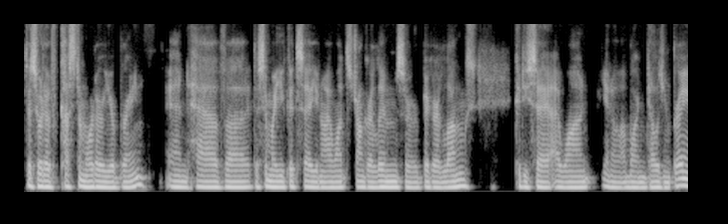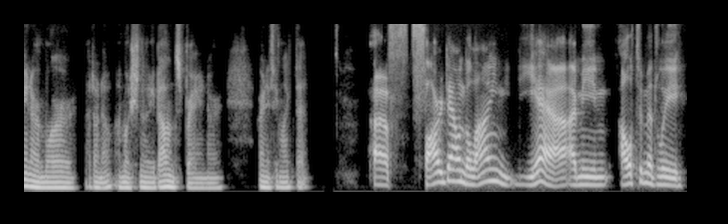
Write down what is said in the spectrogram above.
to sort of custom order your brain and have uh, the same way you could say, you know, I want stronger limbs or bigger lungs. Could you say I want, you know, a more intelligent brain or more, I don't know, emotionally balanced brain or or anything like that? Uh, far down the line, yeah. I mean, ultimately,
